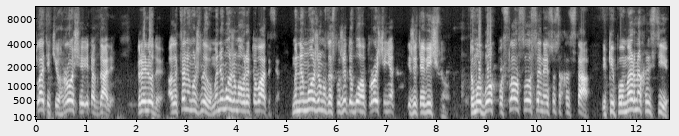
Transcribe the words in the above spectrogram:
платячи гроші і так далі. Дорогі люди, але це неможливо. Ми не можемо врятуватися. Ми не можемо заслужити Бога прощення і життя вічного. Тому Бог послав свого Сина Ісуса Христа, який помер на Христі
